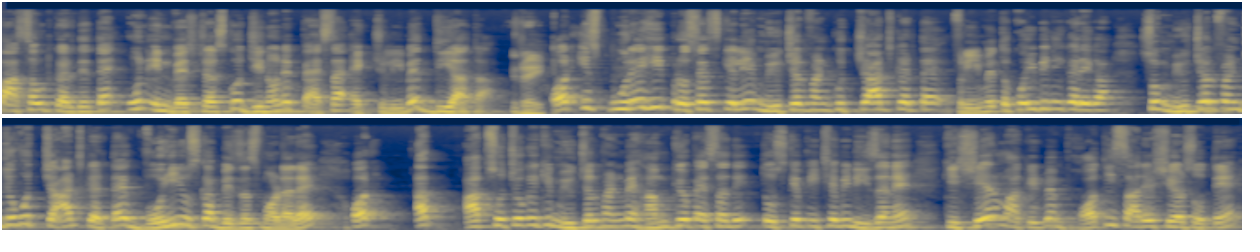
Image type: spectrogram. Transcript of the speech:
पास आउट कर देता है उन इन्वेस्टर्स को जिन्होंने पैसा एक्चुअली में दिया था। Right. और इस पूरे ही प्रोसेस के लिए म्यूचुअल फंड कुछ चार्ज करता है। फ्री में तो कोई भी नहीं करेगा। सो म्यूचुअल फंड जो वो चार्ज करता है वही उसका बिज़नेस मॉडल है। और आप सोचोगे कि म्यूचुअल फंड में हम क्यों पैसा दे? तो उसके पीछे भी रीजन है कि शेयर मार्केट में बहुत ही सारे शेयर्स होते हैं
